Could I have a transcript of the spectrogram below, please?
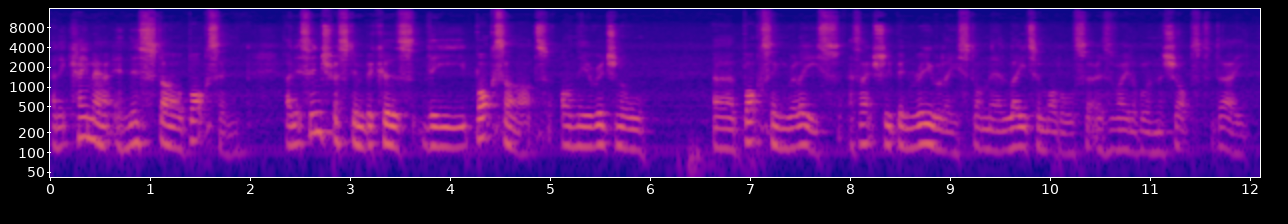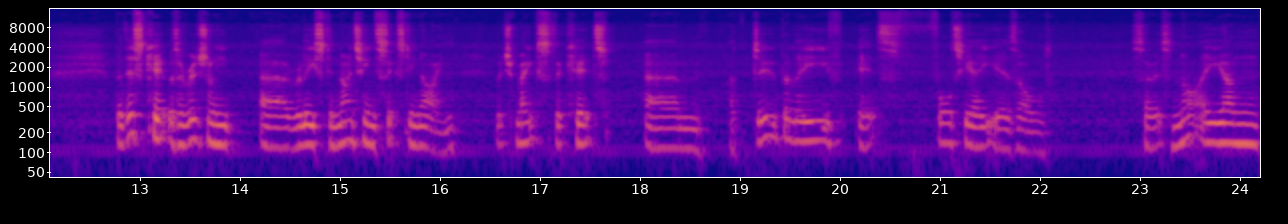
And it came out in this style boxing. And it's interesting because the box art on the original uh, boxing release has actually been re-released on their later models that is available in the shops today. But this kit was originally uh, released in 1969, which makes the kit um, I do believe it's 48 years old, so it's not a young,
